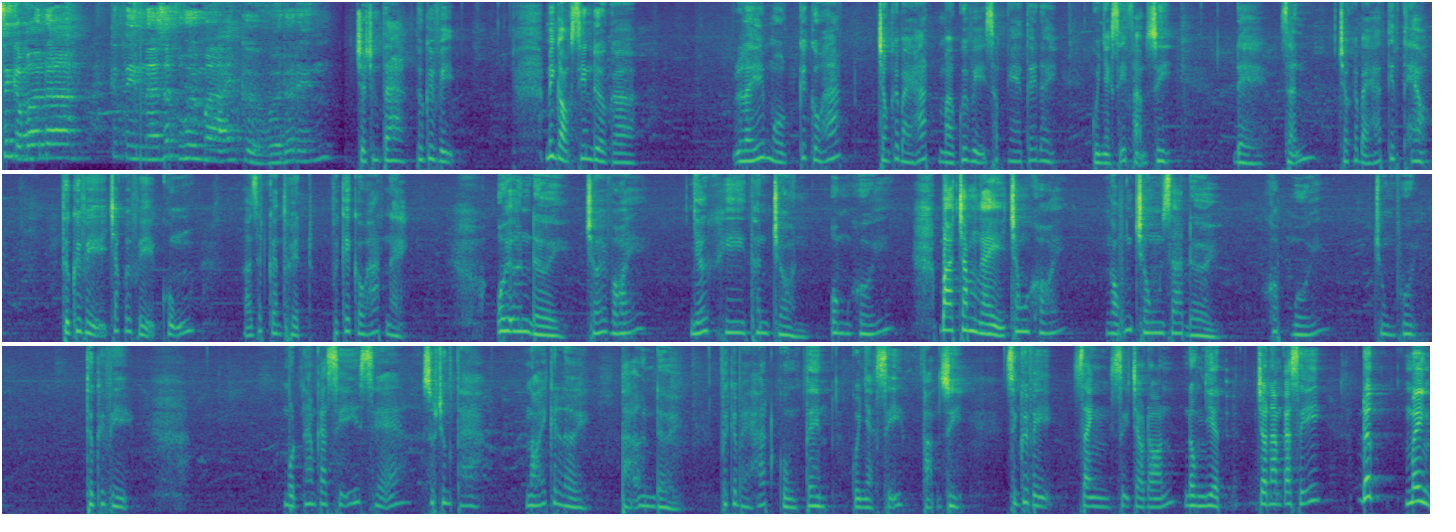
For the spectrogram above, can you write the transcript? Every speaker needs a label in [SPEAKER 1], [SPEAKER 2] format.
[SPEAKER 1] Xin cảm ơn ờ, cái tin ờ, rất vui mà anh Cử vừa đưa đến cho chúng ta, thưa quý vị. Minh Ngọc xin được ờ, lấy một cái câu hát trong cái bài hát mà quý vị sắp nghe tới đây của nhạc sĩ Phạm Duy để dẫn cho cái bài hát tiếp theo. Thưa quý vị, chắc quý vị cũng rất quen thuộc với cái câu hát này. Ôi ơn đời, trói vói, nhớ khi thân tròn ôm gối, ba trăm ngày trong khói, ngóng trông ra đời, góp mối, chung vui. Thưa quý vị, một nam ca sĩ sẽ giúp chúng ta nói cái lời tạ ơn đời với cái bài hát cùng tên của nhạc sĩ Phạm Duy. Xin quý vị dành sự chào đón nồng nhiệt cho nam ca sĩ Đức Minh.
